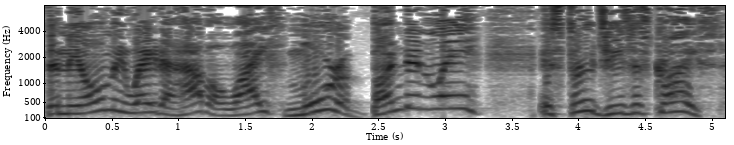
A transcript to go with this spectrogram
then the only way to have a life more abundantly is through Jesus Christ.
